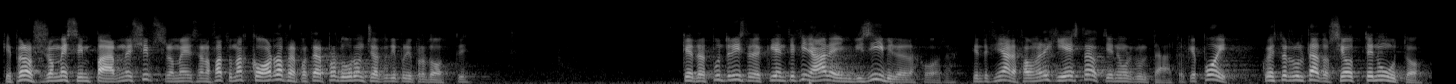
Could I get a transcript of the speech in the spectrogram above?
che però si sono messe in partnership, si messe, hanno fatto un accordo per poter produrre un certo tipo di prodotti che dal punto di vista del cliente finale è invisibile la cosa. Il cliente finale fa una richiesta e ottiene un risultato. Che poi questo risultato sia ottenuto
